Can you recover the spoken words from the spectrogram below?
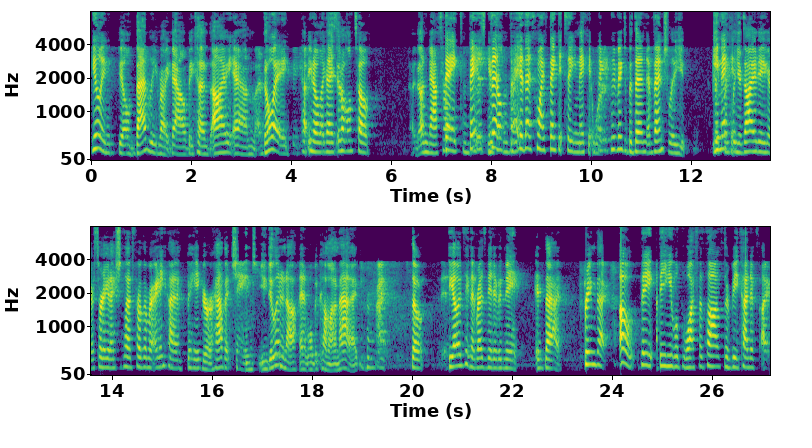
feelings feel badly right now because I am annoyed because you know, like I, it almost felt unnatural. Fake. Mm-hmm. Fake. You don't That- think- that's why fake it so you make it work. you make it, but then eventually you, You make like it. when you're dieting or starting an exercise program or any kind of behavior or habit change, you do it enough and it will become automatic. Mm-hmm. Right. So the other thing that resonated with me is that bring back oh the being able to watch the thoughts or be kind of I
